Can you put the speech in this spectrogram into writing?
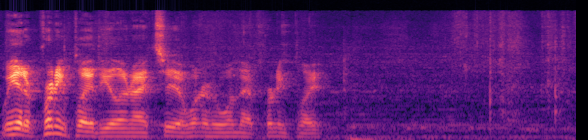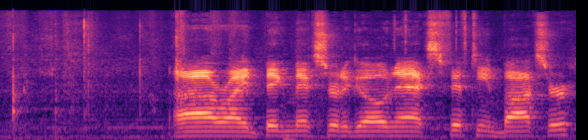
We had a printing plate the other night, too. I wonder who won that printing plate. All right, big mixer to go next. 15 boxer.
